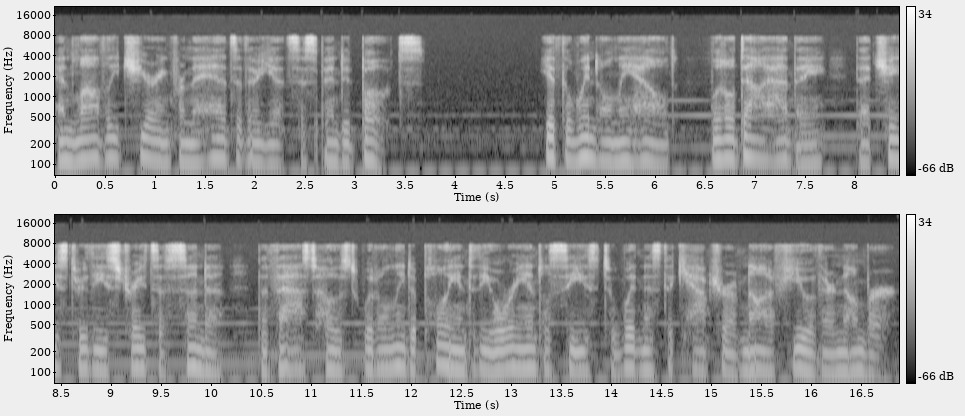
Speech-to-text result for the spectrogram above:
and loudly cheering from the heads of their yet suspended boats. If the wind only held, little doubt had they that chased through these straits of Sunda, the vast host would only deploy into the oriental seas to witness the capture of not a few of their number.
